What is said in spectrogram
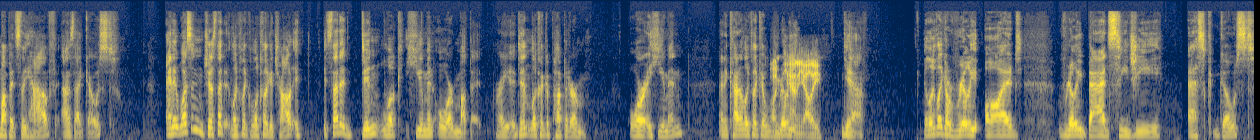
Muppets they have as that ghost and it wasn't just that it looked like looked like a child. It it's that it didn't look human or Muppet, right? It didn't look like a puppet or or a human, and it kind of looked like a really Uncanny Valley. yeah. It looked like a really odd, really bad CG esque ghost.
